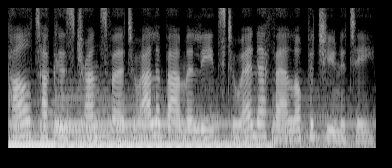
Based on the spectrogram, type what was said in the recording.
Carl Tucker's transfer to Alabama leads to NFL opportunity.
